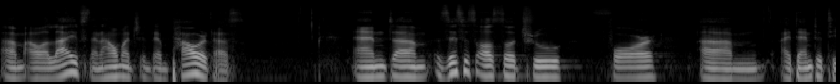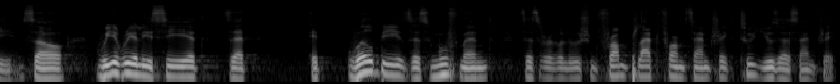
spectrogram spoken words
um, our lives and how much it empowered us. And um, this is also true for um, identity. So we really see it that it will be this movement, this revolution from platform-centric to user-centric.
